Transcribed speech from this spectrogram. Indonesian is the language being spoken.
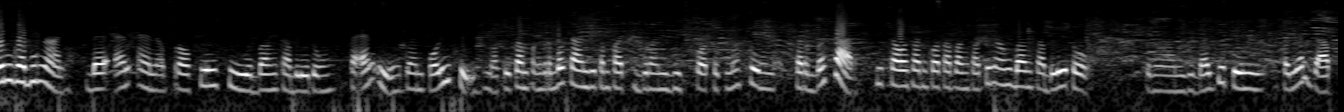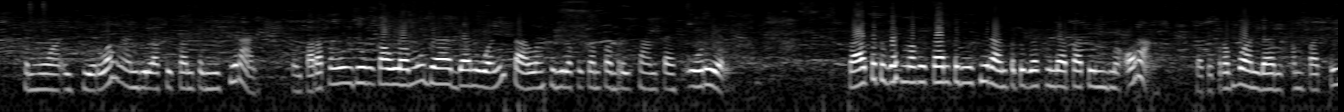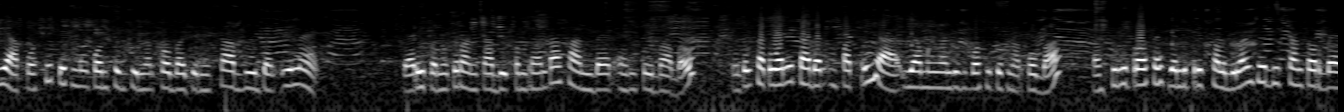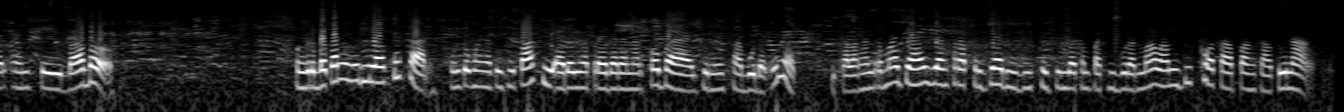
Tim gabungan BNN Provinsi Bangka Belitung, TNI, dan polisi melakukan penggerbekan di tempat hiburan diskotik mesum terbesar di kawasan kota Bangka Pinang, Bangka Belitung. Dengan dibagi tim penyergap, semua isi ruangan dilakukan penyisiran dan para pengunjung kaula muda dan wanita langsung dilakukan pemeriksaan tes urin. Saat petugas melakukan penyisiran, petugas mendapati lima orang, satu perempuan dan empat pria positif mengkonsumsi narkoba jenis sabu dan inek. Dari penuturan Kabit Pemberantasan BNNP Bubble, untuk satu wanita dan empat pria yang mengandung positif narkoba, langsung diproses dan diperiksa lebih lanjut di kantor BNNP Bubble. Penggerbekan ini dilakukan untuk mengantisipasi adanya peredaran narkoba jenis sabu dan inek di kalangan remaja yang kerap terjadi di sejumlah tempat hiburan malam di kota Pangkal Pinang.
